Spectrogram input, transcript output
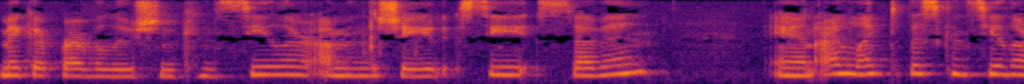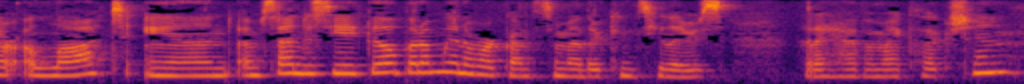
Makeup Revolution concealer. I'm in the shade C7 and I liked this concealer a lot and I'm sad to see it go, but I'm going to work on some other concealers that I have in my collection.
